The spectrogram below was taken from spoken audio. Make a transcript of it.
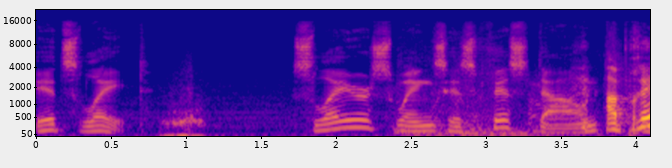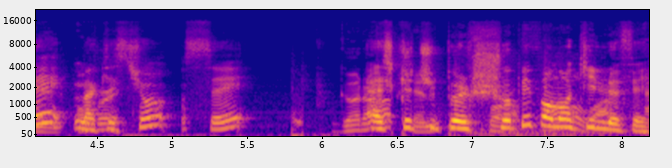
It's late. Slayer swings his fist down. Après, in an ma question, c'est... est-ce que tu peux le choper pendant qu'il le fait?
